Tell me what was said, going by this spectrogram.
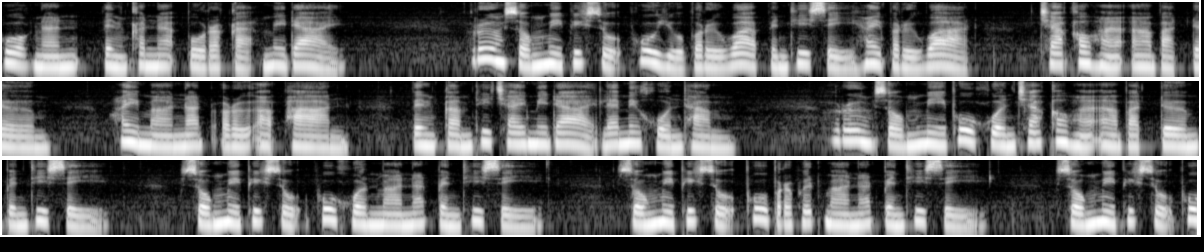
พวกนั้นเป็นคณะปุรกะไม่ได้ เรื่องสงฆ์มีภิกษุผู้อยู่ปริวาสเป็นที่สี่ให้ปริวาสชักเข้าหาอาบัติเดิม ให้มานัดหรืออาพาน เป็นกรรมที่ใช้ไม่ได้และไม่ควรทำเรื่องสงมีผู้ควรชักเข้าหาอาบัติเดิมเป็นที่สี่สงมีภิกษุผู้ควรมานัดเป็นที่สี่สงมีภิกษุผู้ประพฤติมานัดเป็นที่สี่สงมีภิกษุผู้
